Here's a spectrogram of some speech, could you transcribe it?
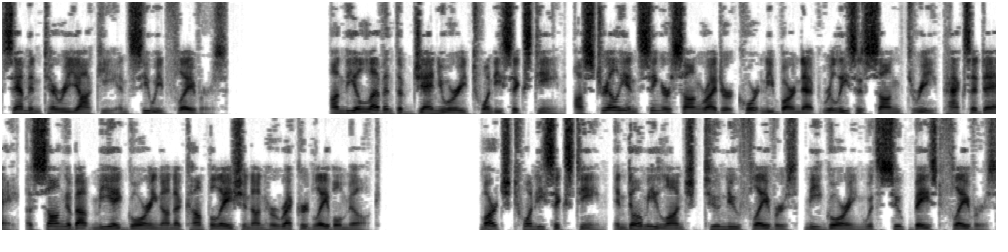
salmon teriyaki and seaweed flavors. On the 11th of January 2016, Australian singer-songwriter Courtney Barnett releases song 3 Packs a Day, a song about Mie Goreng on a compilation on her record label Milk. March 2016, Indomie launched two new flavors, Mie Goreng with soup-based flavors,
